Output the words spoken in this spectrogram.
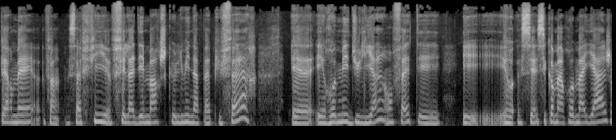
permet, enfin, sa fille fait la démarche que lui n'a pas pu faire et, remet du lien, en fait, et, et, c'est comme un remaillage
